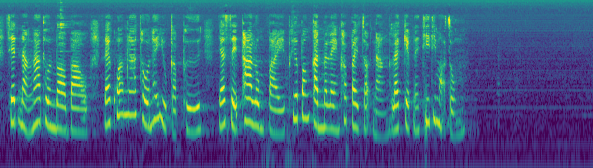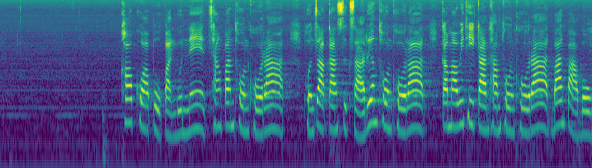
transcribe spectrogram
ๆ เช็ดหนังหน้าโทนเบาๆ และคว่ำหน้าโทนให้อยู่กับพื้น ยัดเศษผ้าลงไป เพื่อป้องกันแมลงเข้าไปเจาะหนัง และเก็บในที่ที่เหมาะสมครอบครัวปู่ปั่นบุญเนตรช่างปั้นโทนโคราช ผลจากการศึกษาเรื่องโทนโคราช รรมวิธีการทำโทนโคราช บ้านป่าบง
